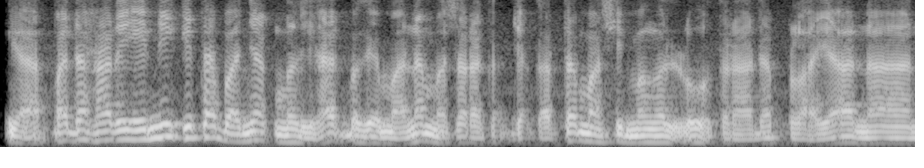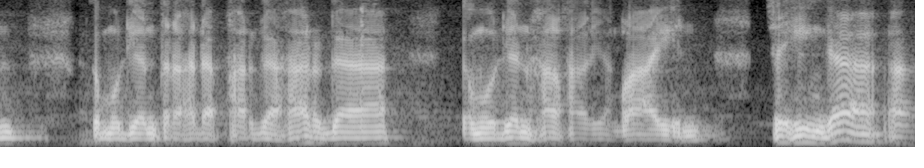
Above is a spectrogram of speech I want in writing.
Ya, pada hari ini kita banyak melihat bagaimana masyarakat Jakarta masih mengeluh terhadap pelayanan, kemudian terhadap harga-harga, kemudian hal-hal yang lain. Sehingga uh,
